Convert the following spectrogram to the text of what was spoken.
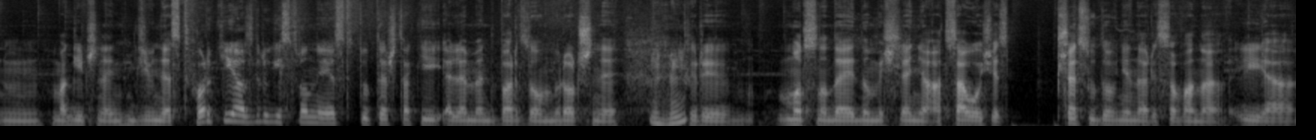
mm, magiczne, dziwne stworki, a z drugiej strony jest tu też taki element bardzo mroczny, Mhm. który mocno daje do myślenia, a całość jest przecudownie narysowana i ja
